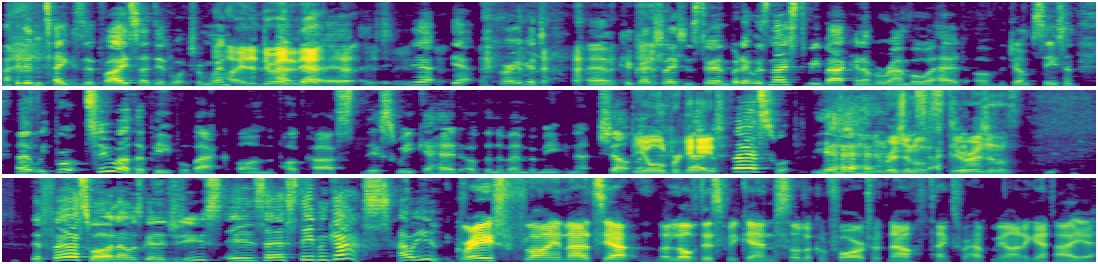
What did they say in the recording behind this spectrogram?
I didn't take his advice. I did watch him win. Oh, you didn't do anything, yeah, uh, yeah, yeah, yeah. yeah, very good. Um, congratulations to him. But it was nice to be back and have a ramble ahead of the jump season. Uh, we brought two other people back on the podcast this week ahead of the November meeting at Cheltenham. The old Uh, brigade. the first one, yeah, the originals, exactly. the originals. The first one I was going to introduce is uh, Stephen Cass. How are you? Great flying lads, yeah. I love this weekend, so looking forward to it now. Thanks for having me on again. Ah, yeah.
